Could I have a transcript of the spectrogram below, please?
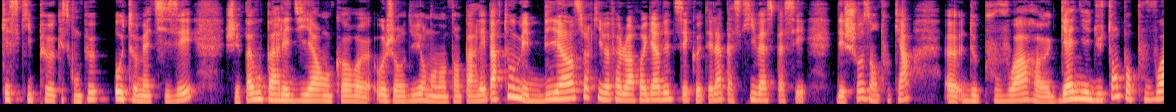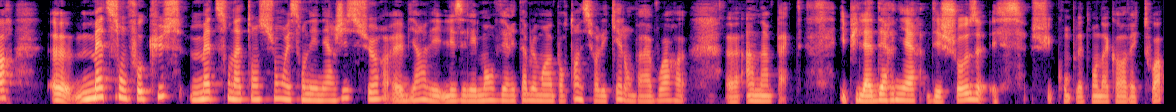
qu'est-ce qui peut, qu'est-ce qu'on peut automatiser. Je ne vais pas vous parler d'IA encore aujourd'hui, on en entend parler partout, mais bien sûr qu'il va falloir regarder de ces côtés-là parce qu'il va se passer des choses en cas, de pouvoir gagner du temps pour pouvoir mettre son focus, mettre son attention et son énergie sur eh bien, les, éléments véritablement importants et sur lesquels on va avoir un impact. Et puis la dernière des choses, je suis complètement d'accord avec toi,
